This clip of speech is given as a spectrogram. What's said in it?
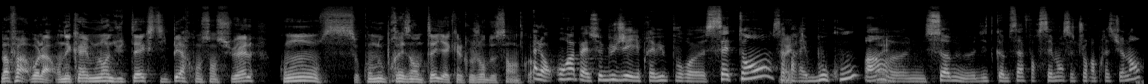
Mais enfin, voilà, on est quand même loin du texte hyper consensuel qu'on qu'on nous présentait il y a quelques jours de ça encore. Alors, on rappelle, ce budget il est prévu pour 7 euh, ans, ça paraît beaucoup, hein, euh, une somme dite comme ça, forcément, c'est toujours impressionnant.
